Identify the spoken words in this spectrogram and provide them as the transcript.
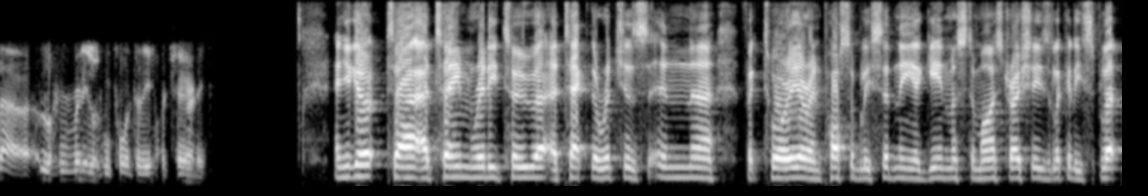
no, looking really looking forward to the opportunity. And you got uh, a team ready to uh, attack the riches in uh, Victoria and possibly Sydney again, Mr. Maestro. She's lickety split,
